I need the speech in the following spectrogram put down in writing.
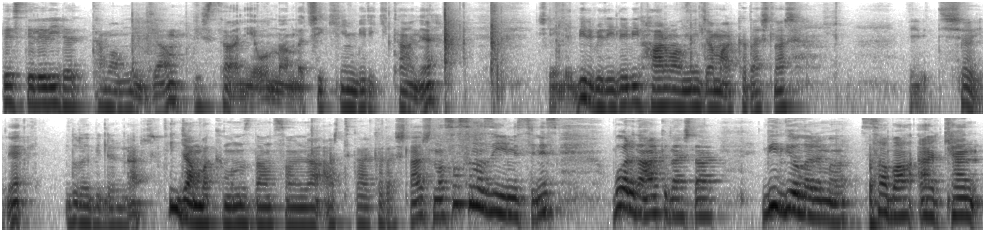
desteleriyle tamamlayacağım. Bir saniye ondan da çekeyim bir iki tane. Şöyle birbiriyle bir harmanlayacağım arkadaşlar. Evet, şöyle durabilirler. Fincan bakımınızdan sonra artık arkadaşlar. Nasılsınız, iyi misiniz? Bu arada arkadaşlar videolarımı sabah erken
